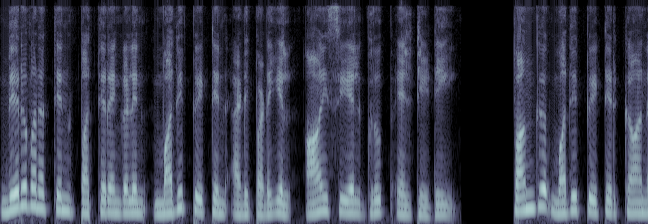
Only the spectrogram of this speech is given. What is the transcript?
நிறுவனத்தின் பத்திரங்களின் மதிப்பீட்டின் அடிப்படையில் ஐசிஎல் குரூப் எல்டிடி பங்கு மதிப்பீட்டிற்கான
